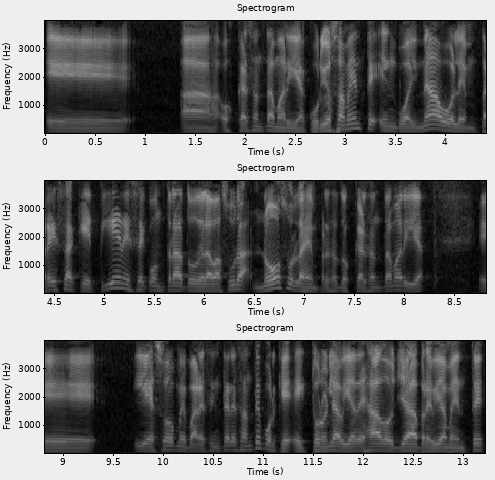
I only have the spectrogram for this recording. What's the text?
Eh, a Oscar Santamaría. Curiosamente, en Guaynabo, la empresa que tiene ese contrato de la basura no son las empresas de Oscar Santamaría. Eh, y eso me parece interesante porque Héctor le había dejado ya previamente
